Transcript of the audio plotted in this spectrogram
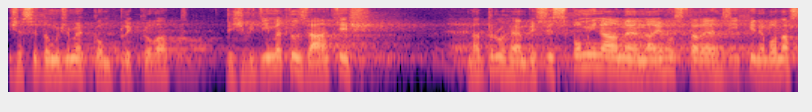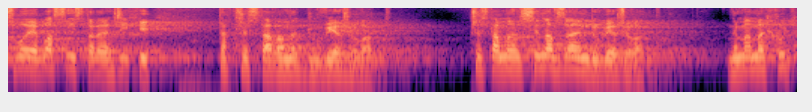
že si to můžeme komplikovat, když vidíme tu zátěž na druhém, když si vzpomínáme na jeho staré hříchy nebo na svoje vlastní staré hříchy, tak přestáváme důvěřovat. Přestáváme si navzájem důvěřovat. Nemáme chuť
